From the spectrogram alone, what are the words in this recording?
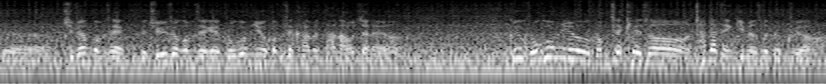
그 주변 검색 그 주유소 검색에 고급류 검색하면 다 나오잖아요. 그 고급류 검색해서 찾아다니면서 넣고요.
